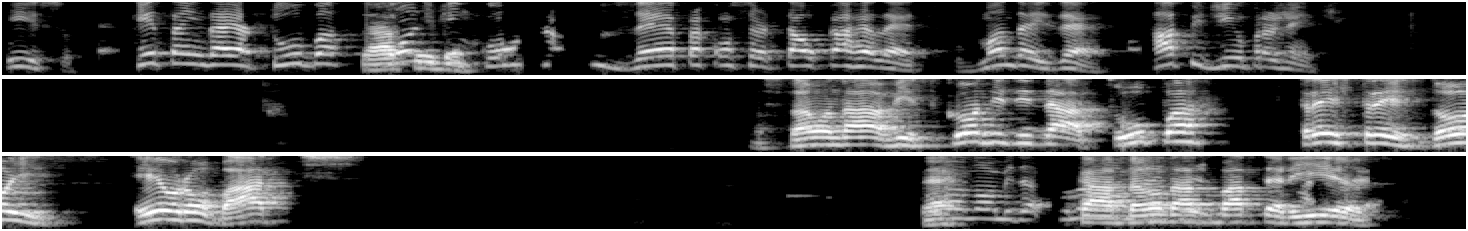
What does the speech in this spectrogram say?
Isso. Quem está em Dayatuba, onde que encontra o Zé para consertar o carro elétrico? Manda aí, Zé, rapidinho para gente. Nós estamos na Visconde de Datupa, 332 Eurobat. É o nome da, é das baterias.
